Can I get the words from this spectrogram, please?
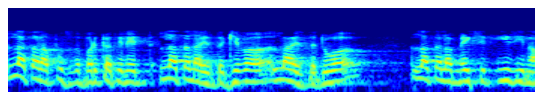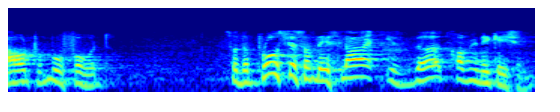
Allah Ta'ala puts the barakat in it. Allah Ta'ala is the giver. Allah is the doer. Allah Ta'ala makes it easy now to move forward. So the process of the Islah is the communication.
